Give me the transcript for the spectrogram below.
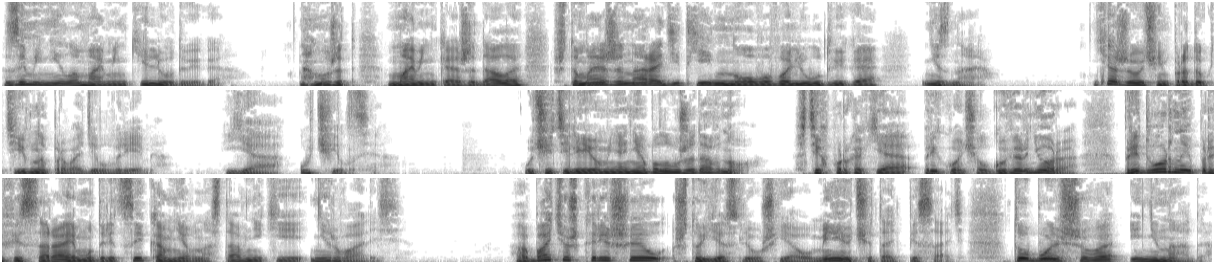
заменила маменьке Людвига. А может, маменька ожидала, что моя жена родит ей нового Людвига, не знаю. Я же очень продуктивно проводил время. Я учился. Учителей у меня не было уже давно. С тех пор, как я прикончил гувернера, придворные профессора и мудрецы ко мне в наставники не рвались. А батюшка решил, что если уж я умею читать-писать, то большего и не надо.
